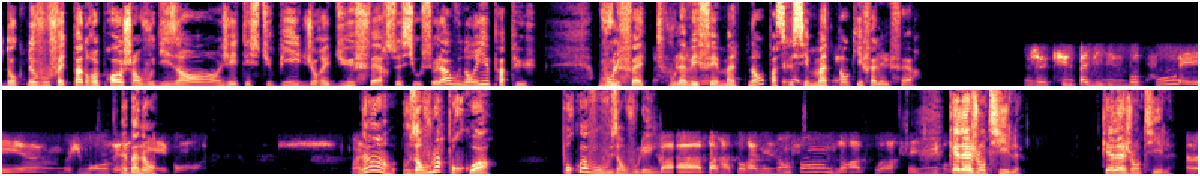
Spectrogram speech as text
Donc, ne vous faites pas de reproches en vous disant j'ai été stupide, j'aurais dû faire ceci ou cela. Vous n'auriez pas pu. Vous le faites. Vous l'avez fait maintenant parce que c'est maintenant qu'il fallait le faire. Je culpabilise beaucoup et euh, je m'en vais. Eh ben non. Non, vous en vouloir pourquoi? Pourquoi vous vous en voulez? Bah, par rapport à mes enfants, de leur avoir fait vivre. Quel âge ont-ils? Quel âge ont-ils? Euh,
